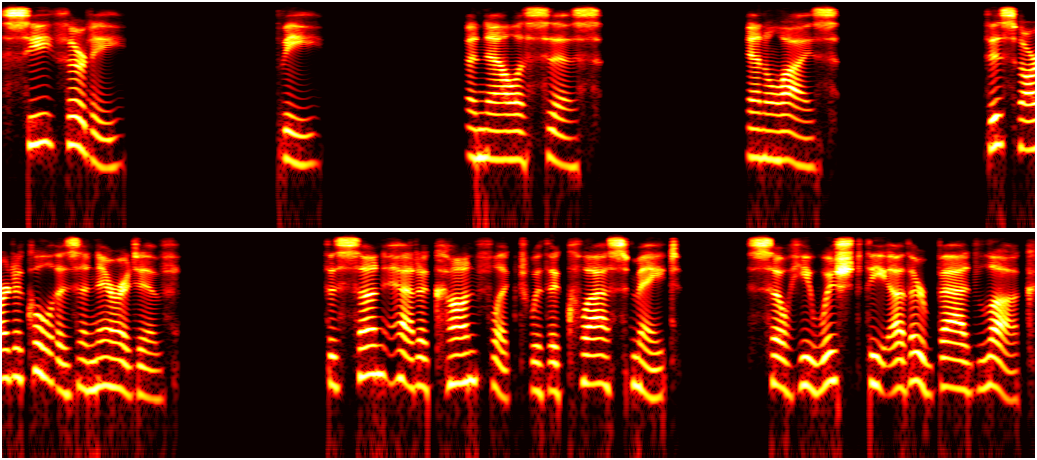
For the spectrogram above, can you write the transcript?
C30 B. Analysis. Analyze. This article is a narrative. The son had a conflict with a classmate, so he wished the other bad luck.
